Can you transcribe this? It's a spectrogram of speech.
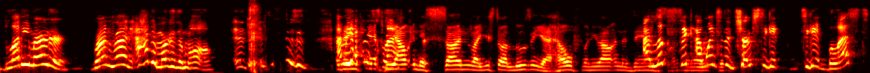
bloody murder. Run, run. I had to murder them all. It, it, it was just, I And mean, I can can't be out in the sun. Like you start losing your health when you're out in the damn. I looked sick. I went to the church to get to get blessed,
